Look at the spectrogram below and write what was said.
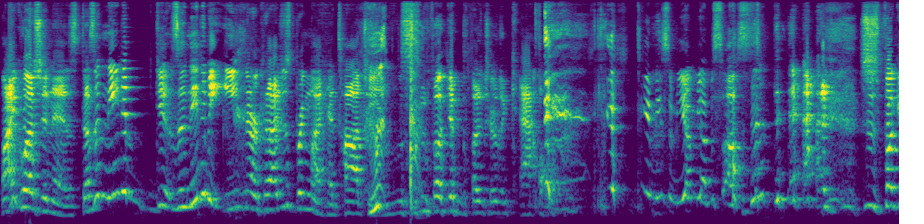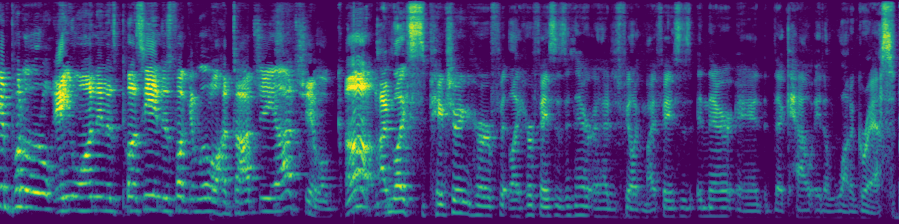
My question is, does it need to does it need to be eaten or can I just bring my Hitachi and fucking pleasure the cow? Give me some yum yum sauce. just fucking put a little A1 in his pussy and just fucking little Hitachi. That shit will come. I'm like picturing her, like her face is in there, and I just feel like my face is in there, and the cow ate a lot of grass.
